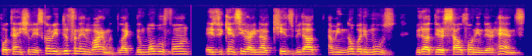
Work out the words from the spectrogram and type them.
Potentially, it's going to be a different environment. Like the mobile phone, as you can see right now, kids without, I mean, nobody moves without their cell phone in their hands.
